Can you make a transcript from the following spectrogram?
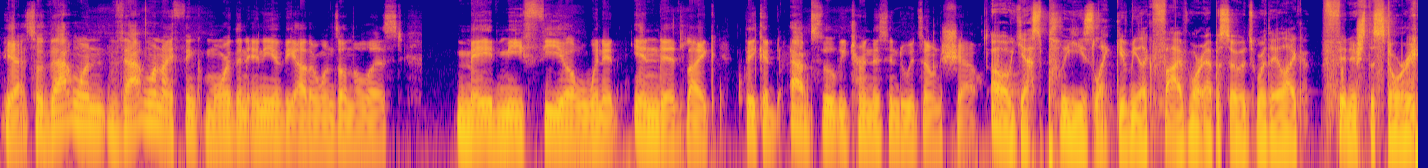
yeah. So that one, that one, I think more than any of the other ones on the list, made me feel when it ended like they could absolutely turn this into its own show. Oh yes, please! Like, give me like five more episodes where they like finish the story.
